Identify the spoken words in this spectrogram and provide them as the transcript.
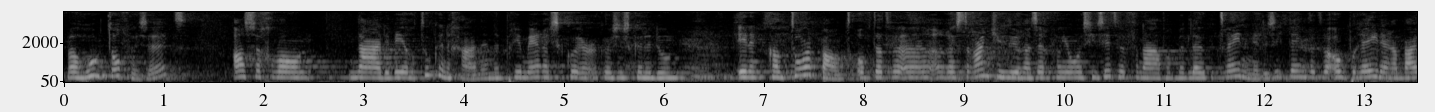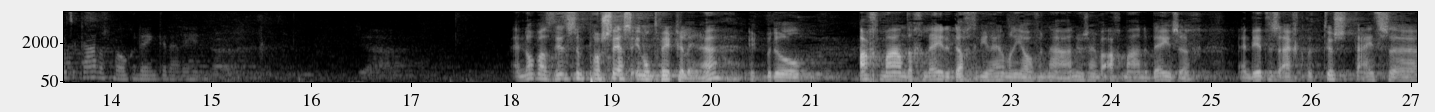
Maar hoe tof is het als we gewoon naar de wereld toe kunnen gaan en een primaire cur- cursus kunnen doen in een kantoorpand. Of dat we een, restaurantje huren en zeggen van jongens, hier zitten we vanavond met leuke trainingen. Dus ik denk dat we ook breder en buiten kaders mogen denken daarin. En nogmaals, dit is een proces in ontwikkeling. Hè? Ik bedoel, acht maanden geleden dachten we hier helemaal niet over na. Nu zijn we acht maanden bezig. En dit is eigenlijk de tussentijdse eh,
